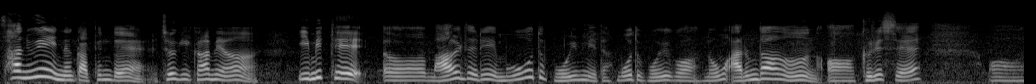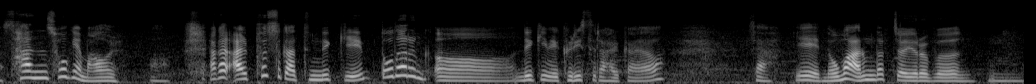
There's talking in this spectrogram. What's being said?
산 위에 있는 카페인데 저기 가면 이 밑에 어, 마을들이 모두 보입니다. 모두 보이고 너무 아름다운 어, 그리스의 어, 산 속의 마을. 어, 약간 알프스 같은 느낌, 또 다른 어, 느낌의 그리스라 할까요? 자, 예, 너무 아름답죠, 여러분. 음.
